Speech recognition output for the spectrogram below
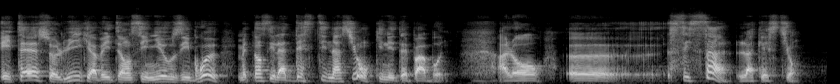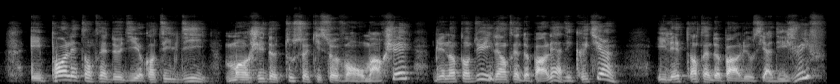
était celui qui avait été enseigné aux Hébreux. Maintenant, c'est la destination qui n'était pas bonne. Alors, c'est ça la question. Et Paul est en train de dire, quand il dit manger de tout ce qui se vend au marché, bien entendu, il est en train de parler à des chrétiens. Il est en train de parler aussi à des juifs,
